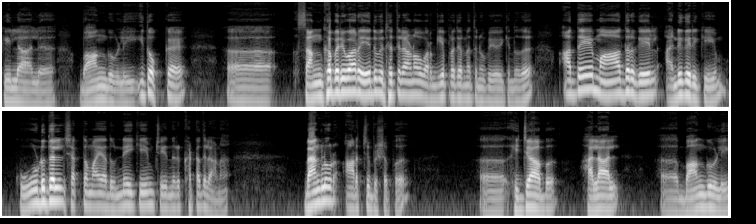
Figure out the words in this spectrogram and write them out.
ഹിലാൽ ബാങ്ക് വിളി ഇതൊക്കെ സംഘപരിവാർ ഏത് വിധത്തിലാണോ വർഗീയ പ്രചരണത്തിന് ഉപയോഗിക്കുന്നത് അതേ മാതൃകയിൽ അനുകരിക്കുകയും കൂടുതൽ ശക്തമായി അത് ഉന്നയിക്കുകയും ചെയ്യുന്നൊരു ഘട്ടത്തിലാണ് ബാംഗ്ലൂർ ആർച്ച് ബിഷപ്പ് ഹിജാബ് ഹലാൽ ബാങ്കുവിളി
